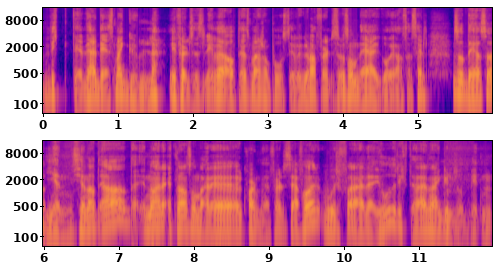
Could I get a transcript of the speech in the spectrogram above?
viktig. Det er det som er gullet i følelseslivet. Alt det som er sånn positive gladfølelser og sånn, det går jo av seg selv. Så det å gjenkjenne at ja, det, nå er det et eller annet sånn der eh, kvalmefølelse jeg får, hvorfor er det Jo, riktig, det er den der gulrotbiten.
